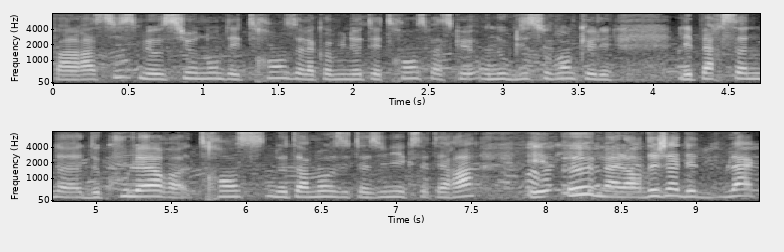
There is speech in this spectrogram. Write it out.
par le racisme, mais aussi au nom des trans, de la communauté trans, parce qu'on oublie souvent que les, personnes de couleur trans, notamment aux États-Unis, etc., et eux, mais alors déjà d'être black,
